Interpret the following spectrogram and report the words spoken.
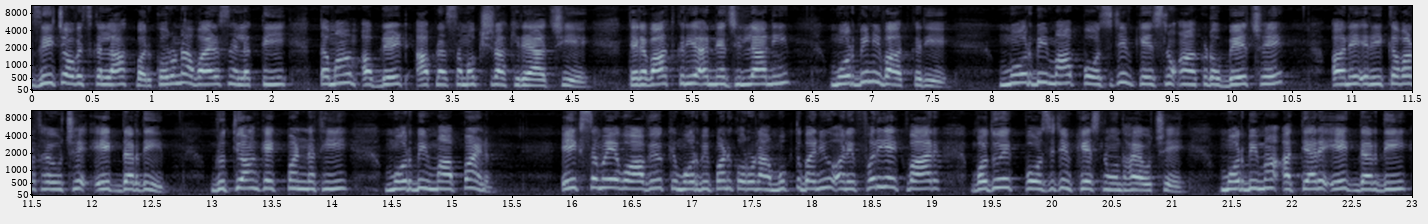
ઝી ચોવીસ કલાક પર કોરોના વાયરસને લગતી તમામ અપડેટ આપના સમક્ષ રાખી રહ્યા છીએ. ત્યારે વાત કરીએ અન્ય જિલ્લાની. મોરબીની વાત કરીએ. મોરબીમાં પોઝિટિવ કેસનો આંકડો બે છે અને રિકવર થયું છે એક દર્દી. મૃત્યુઆંક એક પણ નથી. મોરબીમાં પણ એક સમય એવો આવ્યો કે મોરબી પણ કોરોના મુક્ત બન્યું અને ફરી એકવાર વધુ એક પોઝિટિવ કેસ નોંધાયો છે. મોરબીમાં અત્યારે એક દર્દી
